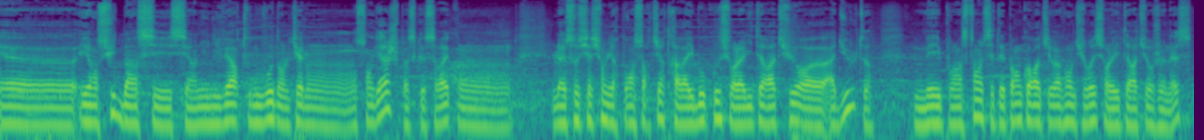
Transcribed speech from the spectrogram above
Euh, et ensuite, ben, c'est un univers tout nouveau dans lequel on, s'engage, parce que c'est vrai qu'on l'association Lire pour en sortir travaille beaucoup sur la littérature euh, adulte, mais pour l'instant, elle s'était pas encore aventurée sur la littérature jeunesse.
